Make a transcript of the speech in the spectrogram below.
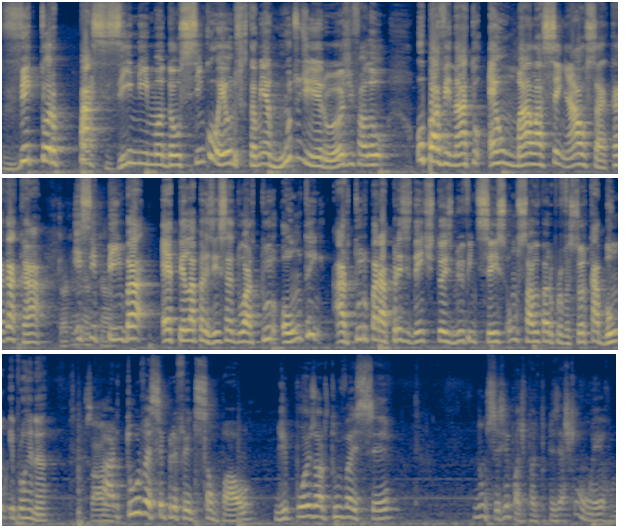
Victor Pazzini mandou 5 euros, que também é muito dinheiro hoje, e falou: O Pavinato é um mala sem alça, kkk. Esse pimba é pela presença do Arthur ontem. Arthur para presidente 2026. Um salve para o professor Cabum e pro Renan. Salve. Arthur vai ser prefeito de São Paulo. Depois o Arthur vai ser. Não sei se ele pode presidente. Acho que é um erro.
